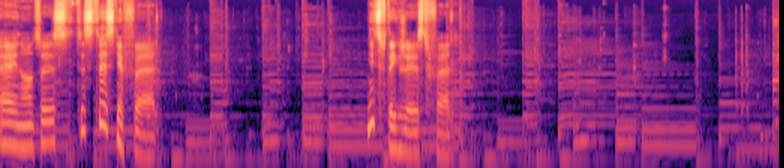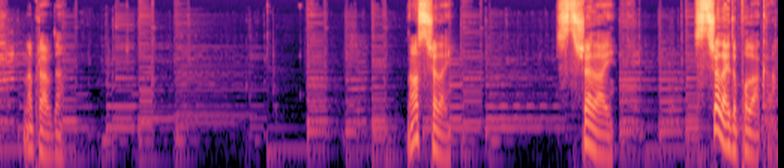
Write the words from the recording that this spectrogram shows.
Ej, no to jest, to jest, to jest nie fair. Nic w tej grze jest fair. Naprawdę. No, strzelaj. Strzelaj. Strzelaj do Polaka.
